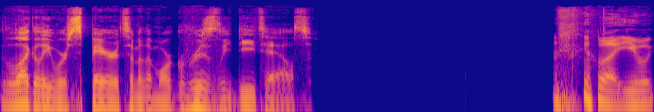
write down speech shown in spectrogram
Luckily, we're spared some of the more grisly details. what you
